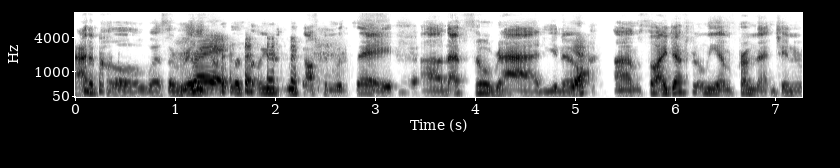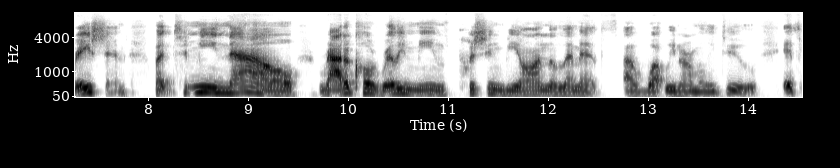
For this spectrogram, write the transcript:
radical was a really right. cool, something that we often would say. Uh, that's so rad, you know? Yeah. Um, so I definitely am from that generation. But to me now, radical really means pushing beyond the limits of what we normally do. It's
